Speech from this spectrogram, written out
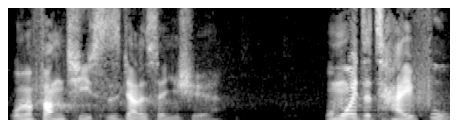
我们放弃十字架的神学；我们为着财富，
